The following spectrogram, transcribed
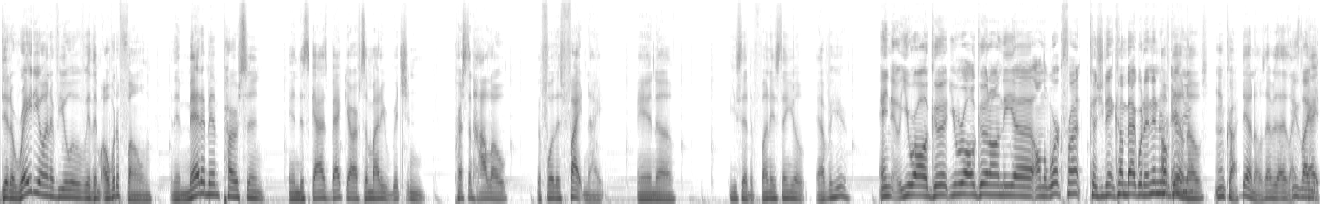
did a radio interview with him over the phone, and then met him in person in this guy's backyard, somebody rich in Preston Hollow before this fight night. And uh, he said the funniest thing you'll ever hear. And you were all good. You were all good on the uh, on the work front because you didn't come back with an inter- Oh, interview. Dale knows. Okay. Dale knows. That was, that was like, He's like, hey,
